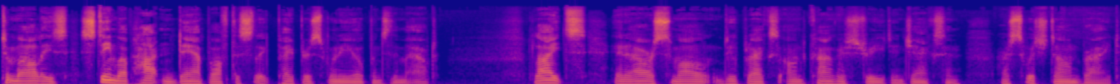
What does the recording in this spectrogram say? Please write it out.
tamales steam up hot and damp off the slick papers when he opens them out. Lights in our small duplex on Congress Street in Jackson are switched on bright.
